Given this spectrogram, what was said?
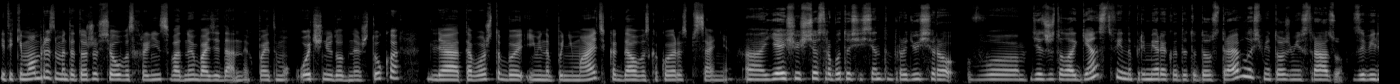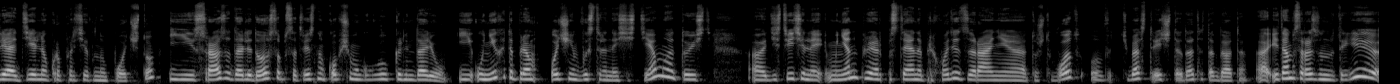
и таким образом это тоже все у вас хранится в одной базе данных. Поэтому очень удобная штука для того, чтобы именно понимать, когда у вас какое расписание. А, я еще сейчас работаю ассистентом продюсера в диджитал-агентстве, и, например, я когда туда устраивалась, мне тоже мне сразу завели отдельную корпоративную почту и сразу дали доступ, соответственно, к общему Google календарю. И у них это прям очень выстроенная система, то есть а, действительно, мне, например, постоянно приходит заранее то, что вот у тебя встреча тогда-то, тогда-то. А, и там сразу внутри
